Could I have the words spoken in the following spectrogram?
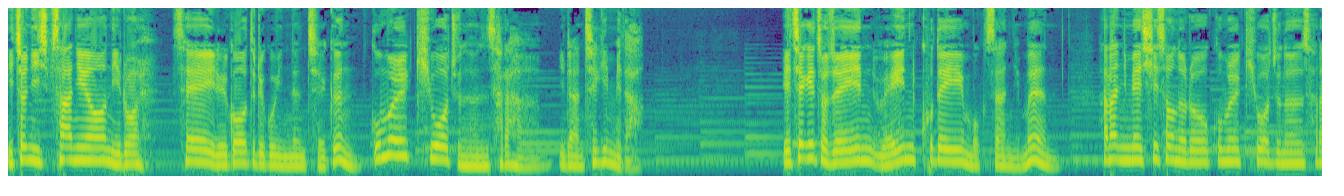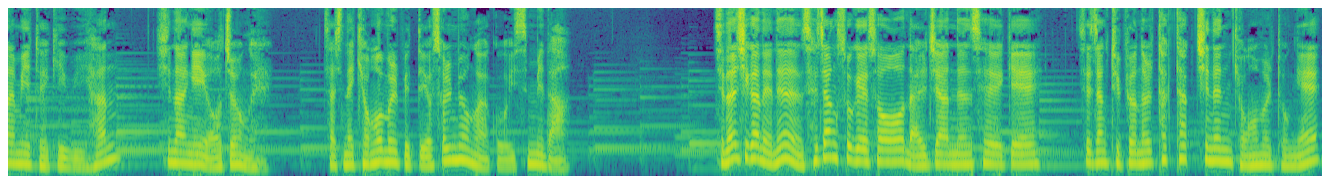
2024년 1월 새해 읽어드리고 있는 책은 꿈을 키워주는 사람이란 책입니다. 이 책의 저자인 웨인 코데이로 목사님은 하나님의 시선으로 꿈을 키워주는 사람이 되기 위한 신앙의 여정을 자신의 경험을 빗대어 설명하고 있습니다. 지난 시간에는 새장 속에서 날지 않는 새에게 새장 뒤편을 탁탁 치는 경험을 통해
